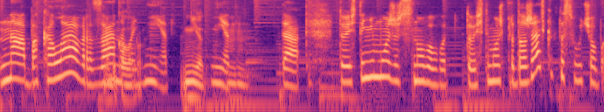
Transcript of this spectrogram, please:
На бакалавра заново на бакалавра. нет. Нет. Нет. Угу. Да. То есть ты не можешь снова вот, то есть ты можешь продолжать как-то свою учебу.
